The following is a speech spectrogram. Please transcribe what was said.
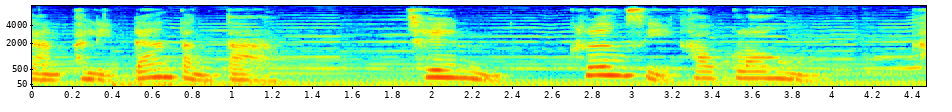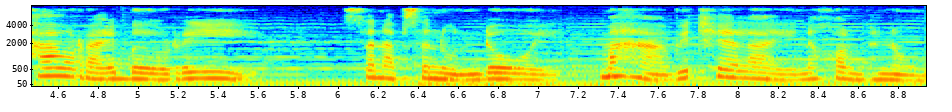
การผลิตด้านต่างๆ เช่น เครื่องสีข้าวกล้อง ข้าวไรเบอร์รี่ สนับสนุนโดย มหาวิทยาลัยนครพนม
